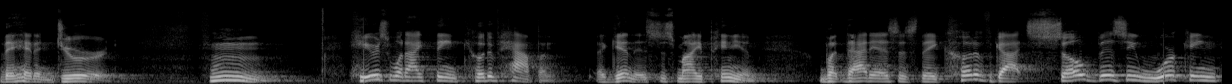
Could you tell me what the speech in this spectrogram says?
they had endured. Hmm. Here's what I think could have happened. Again, it's just my opinion. But that is, is they could have got so busy working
